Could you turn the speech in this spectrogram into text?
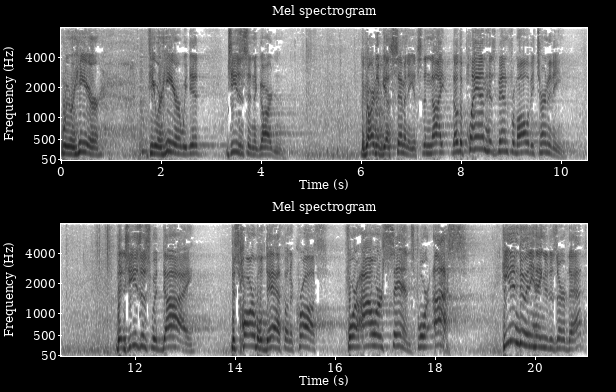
we were here. If you were here, we did Jesus in the garden, the Garden of Gethsemane. It's the night, though the plan has been from all of eternity that Jesus would die this horrible death on a cross for our sins, for us. He didn't do anything to deserve that.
